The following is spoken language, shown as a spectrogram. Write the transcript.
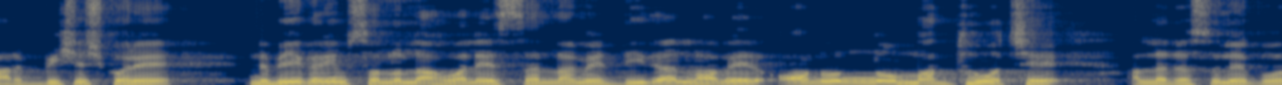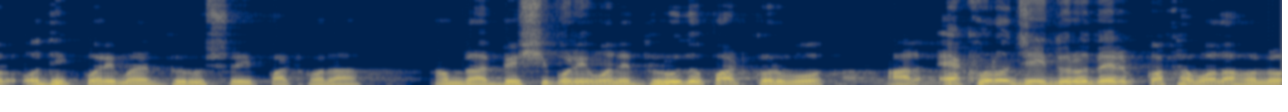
আর বিশেষ করে নবী করিম সাল্লাহ আলাইসাল্লামের দিদার লাভের অনন্য মাধ্যম হচ্ছে আল্লাহ রসুলের উপর অধিক পরিমাণে দুরুদ পাঠ করা। আমরা বেশি পরিমাণে দুরুদও পাঠ করব। আর এখনও যেই দুরুদের কথা বলা হলো,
